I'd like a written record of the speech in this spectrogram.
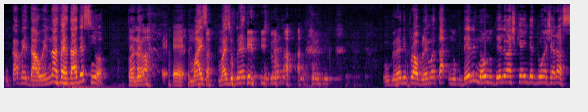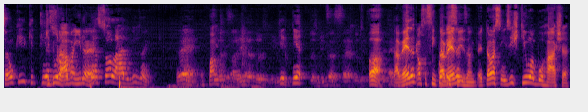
O cabedal, ele na verdade é assim, ó. Entendeu? É, é, mas, mas o grande, o grande, O grande problema tá. No dele não, no dele eu acho que ainda é de uma geração que, que tinha. Que durava ainda, que é. Tinha solado, viu, Zanho? É. Que tinha. 2017, 2016. Ó, tá vendo? Calça Tá 56 vendo? anos. Então, assim, existia uma borracha,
